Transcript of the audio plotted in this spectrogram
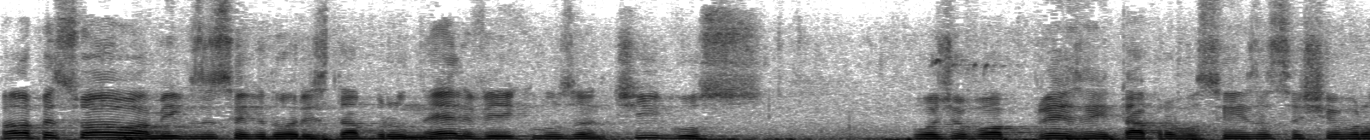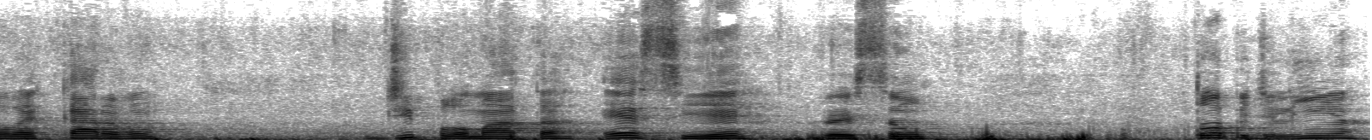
Fala pessoal, amigos e seguidores da Brunelli Veículos Antigos. Hoje eu vou apresentar para vocês essa Chevrolet Caravan Diplomata SE, versão top de linha.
